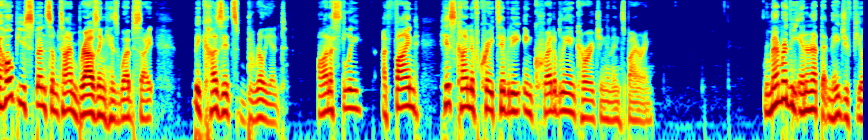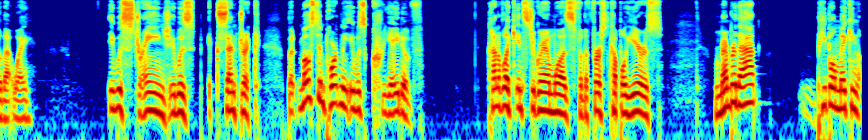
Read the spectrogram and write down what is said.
I hope you spend some time browsing his website because it's brilliant. Honestly, I find his kind of creativity incredibly encouraging and inspiring. Remember the internet that made you feel that way? It was strange, it was eccentric, but most importantly, it was creative. Kind of like Instagram was for the first couple years. Remember that? People making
